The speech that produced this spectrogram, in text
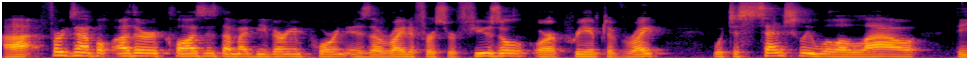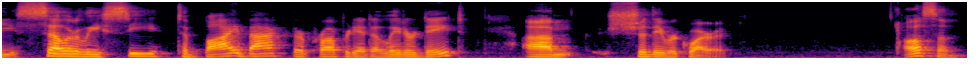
Uh, for example, other clauses that might be very important is a right of first refusal or a preemptive right, which essentially will allow the seller leasee to buy back their property at a later date um, should they require it. Awesome.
